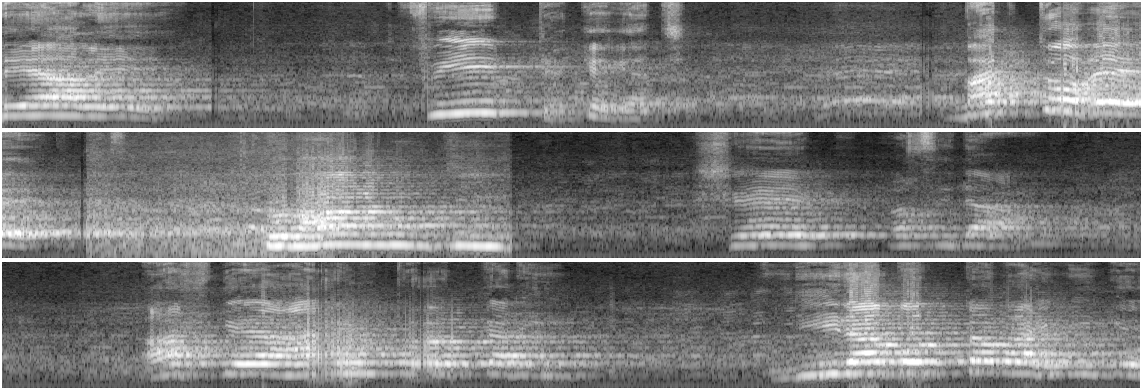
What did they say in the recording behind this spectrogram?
দেয়ালে ফিট থেকে গেছে। বাধ্য হয়ে প্রধানমন্ত্রী শেখ হাসিনা আজকে আইন প্রয়োগকারী নিরাপত্তা বাহিনীকে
